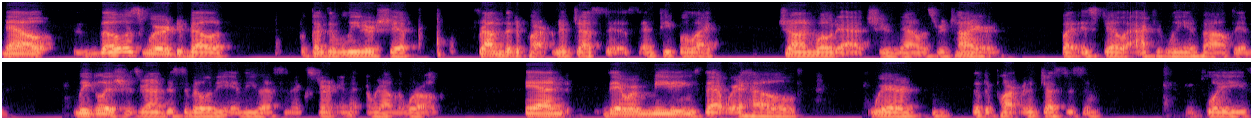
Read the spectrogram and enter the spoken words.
Now, those were developed because of leadership from the Department of Justice and people like John Wodatch, who now is retired, but is still actively involved in legal issues around disability in the US and extern- and around the world. And there were meetings that were held where the Department of Justice em- employees,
